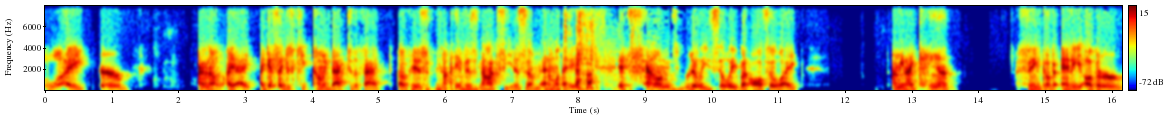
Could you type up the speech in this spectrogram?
like or er, I don't know. I, I I guess I just keep coming back to the fact of his of his Nazism, and like it sounds really silly, but also like I mean, I can't think of any other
